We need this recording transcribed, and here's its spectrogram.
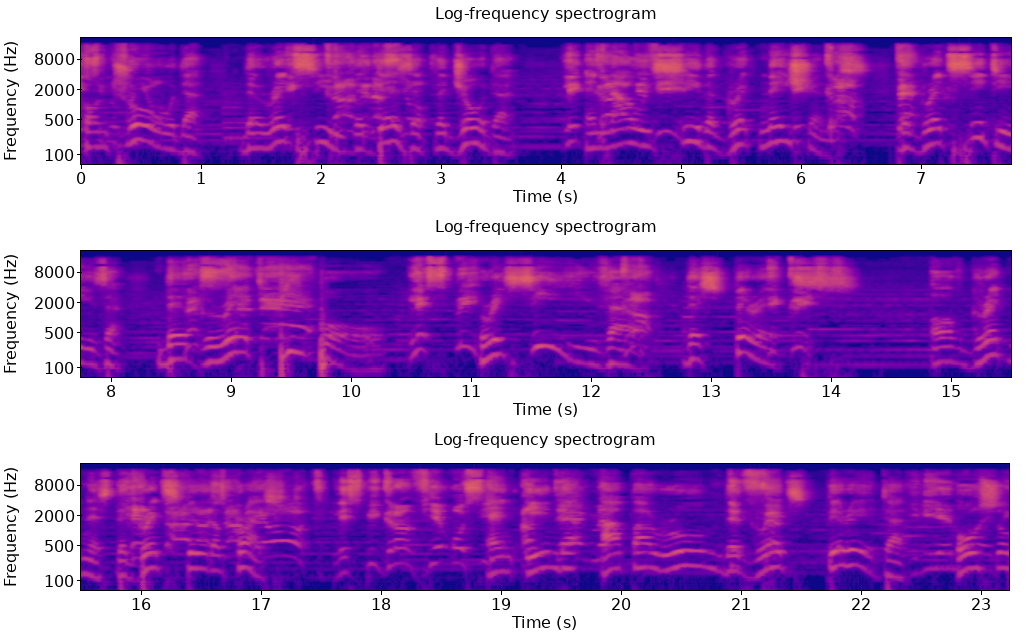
controlled the Red Sea, the desert, the Jordan. And now we see the great nations, the great cities, the great people receive uh, the spirit of greatness, the great spirit of Christ. L'esprit grand vient aussi And in the upper room, the great spirit uh, also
